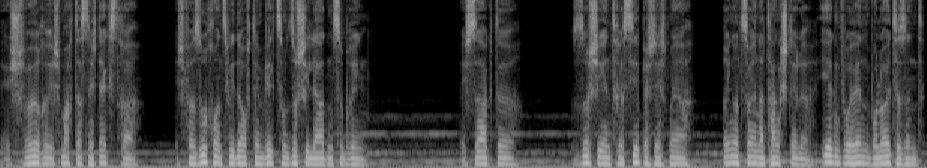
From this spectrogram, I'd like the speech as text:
ich schwöre, ich mach das nicht extra. Ich versuche uns wieder auf den Weg zum Sushi-Laden zu bringen. Ich sagte, Sushi interessiert mich nicht mehr. Bring uns zu einer Tankstelle, irgendwo hin, wo Leute sind.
